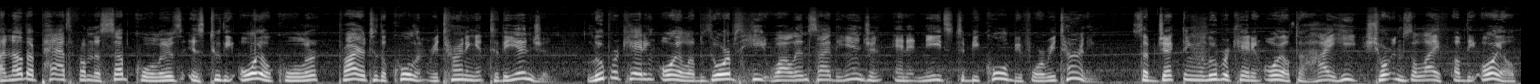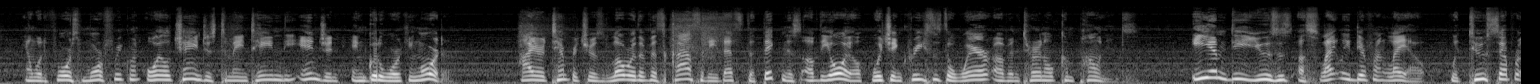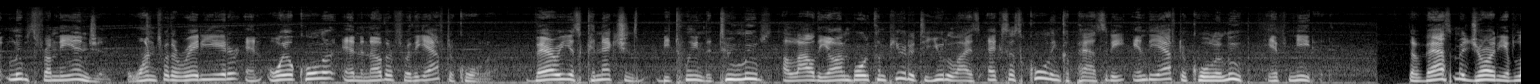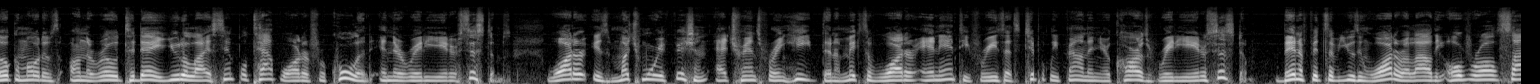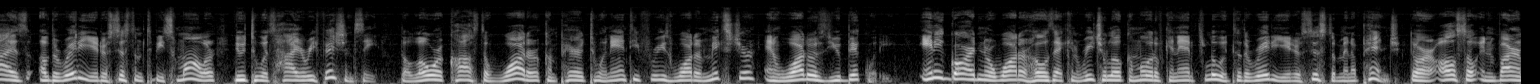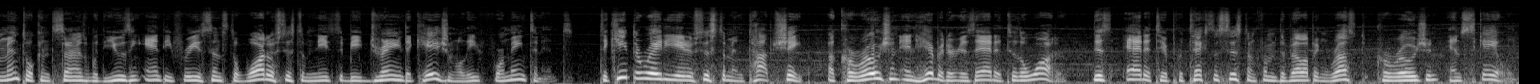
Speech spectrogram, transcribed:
Another path from the subcoolers is to the oil cooler prior to the coolant returning it to the engine. Lubricating oil absorbs heat while inside the engine and it needs to be cooled before returning. Subjecting lubricating oil to high heat shortens the life of the oil and would force more frequent oil changes to maintain the engine in good working order. Higher temperatures lower the viscosity, that's the thickness of the oil, which increases the wear of internal components. EMD uses a slightly different layout with two separate loops from the engine, one for the radiator and oil cooler and another for the aftercooler. Various connections between the two loops allow the onboard computer to utilize excess cooling capacity in the aftercooler loop if needed. The vast majority of locomotives on the road today utilize simple tap water for coolant in their radiator systems. Water is much more efficient at transferring heat than a mix of water and antifreeze that's typically found in your car's radiator system. Benefits of using water allow the overall size of the radiator system to be smaller due to its higher efficiency, the lower cost of water compared to an antifreeze water mixture, and water's ubiquity. Any garden or water hose that can reach a locomotive can add fluid to the radiator system in a pinch. There are also environmental concerns with using antifreeze since the water system needs to be drained occasionally for maintenance. To keep the radiator system in top shape, a corrosion inhibitor is added to the water. This additive protects the system from developing rust, corrosion, and scaling.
